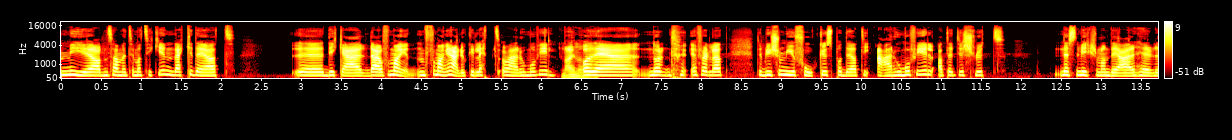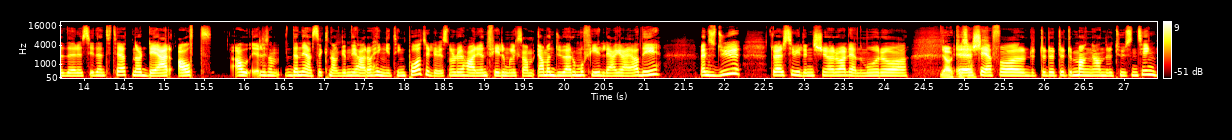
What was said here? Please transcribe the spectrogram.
mye av den samme tematikken. Det er ikke det at eh, det ikke er, det er for, mange, for mange er det jo ikke lett å være homofil. Nei, nei, Og det, når, jeg føler at det blir så mye fokus på det at de er homofil, at det til slutt nesten virker som om det er hele deres identitet, når det er alt. All, liksom, den eneste knaggen de har å henge ting på, tydeligvis. Når du har i en film liksom Ja, men du er homofil, det er greia di. Mens du, du er sivilingeniør og alenemor og Ja, eh, sjef d- mange andre tusen ting.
